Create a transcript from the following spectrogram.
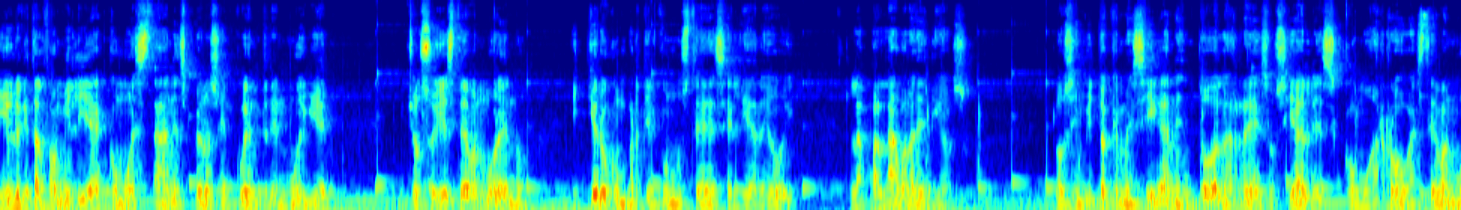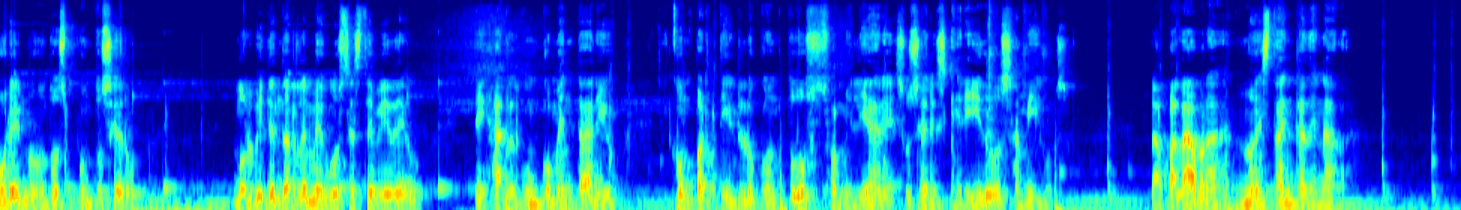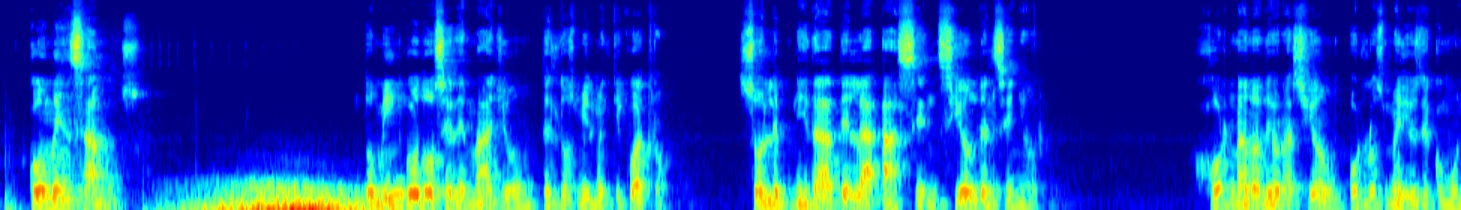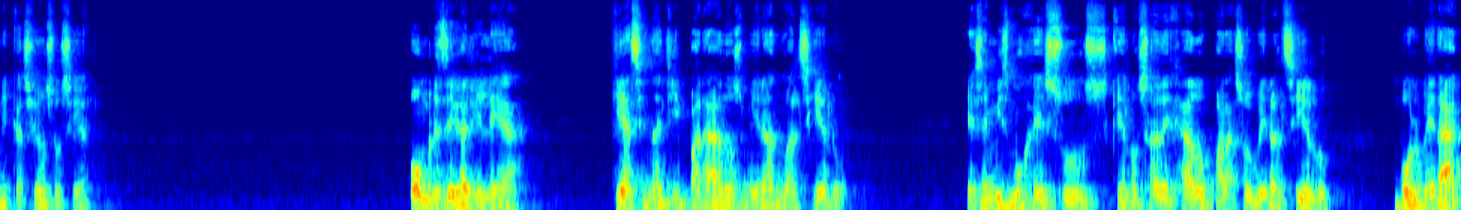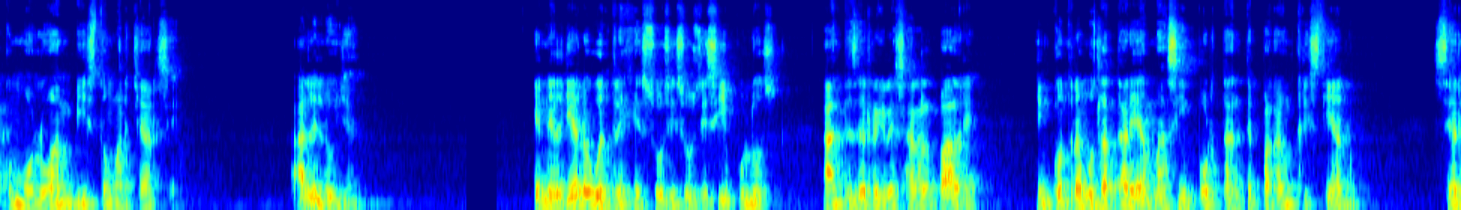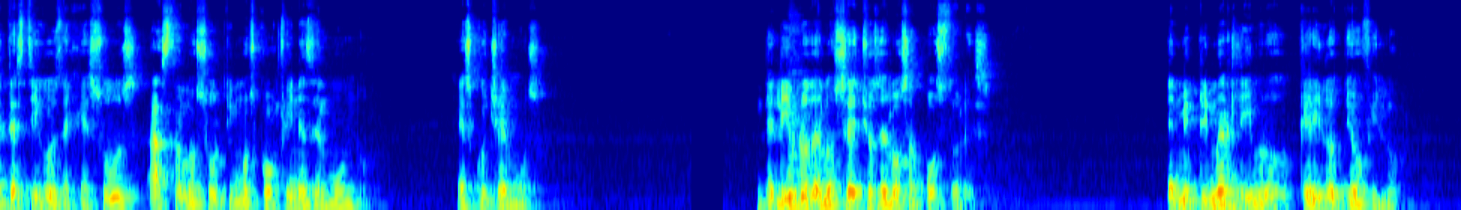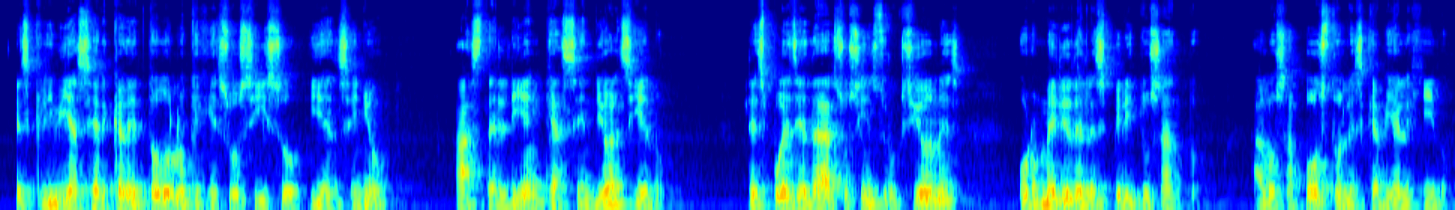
Y hola, ¿qué tal familia? ¿Cómo están? Espero se encuentren muy bien. Yo soy Esteban Moreno y quiero compartir con ustedes el día de hoy la palabra de Dios. Los invito a que me sigan en todas las redes sociales como arroba Esteban Moreno 2.0. No olviden darle me gusta a este video, dejar algún comentario y compartirlo con todos sus familiares, sus seres queridos, amigos. La palabra no está encadenada. Comenzamos. Domingo 12 de mayo del 2024. Solemnidad de la Ascensión del Señor. Jornada de oración por los medios de comunicación social. Hombres de Galilea, ¿qué hacen allí parados mirando al cielo? Ese mismo Jesús que los ha dejado para subir al cielo, volverá como lo han visto marcharse. Aleluya. En el diálogo entre Jesús y sus discípulos, antes de regresar al Padre, encontramos la tarea más importante para un cristiano, ser testigos de Jesús hasta los últimos confines del mundo. Escuchemos. Del libro de los Hechos de los Apóstoles. En mi primer libro, querido Teófilo, escribí acerca de todo lo que Jesús hizo y enseñó, hasta el día en que ascendió al cielo, después de dar sus instrucciones por medio del Espíritu Santo a los apóstoles que había elegido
